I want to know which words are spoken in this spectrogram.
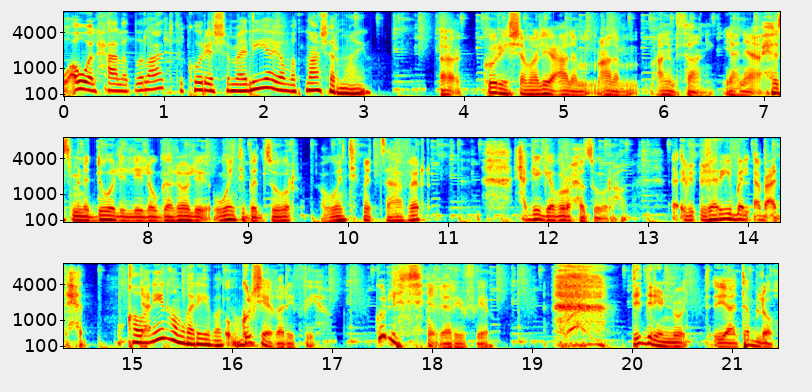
وأول حالة طلعت في كوريا الشمالية يوم 12 مايو. كوريا الشمالية عالم عالم عالم ثاني. يعني أحس من الدول اللي لو قالوا لي وين بتزور أو وين بتسافر حقيقة بروح أزورها. آه، غريبة لأبعد حد. وقوانينهم غريبة كمان. كل شيء غريب فيها. كل شيء غريب فيها. تدري إنه يعني تبلغ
